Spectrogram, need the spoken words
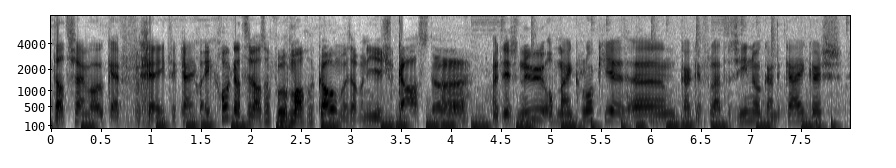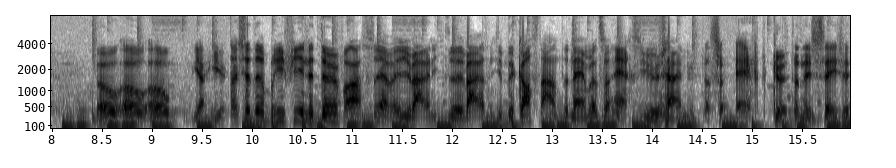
Dat zijn we ook even vergeten. Kijk, Ik gok dat ze wel zo vroeg mogen komen. Zo van hier is je kast. eh. het is nu op mijn klokje, ehm, kan ik even laten zien ook aan de kijkers. Oh, oh, oh. Ja, hier. Straks zit er een briefje in de deur van, ja, je waren, niet, eh, waren het niet op de kast aan te nemen. Dat zou echt zuur zijn. Dat is wel echt kut. Dan is deze,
